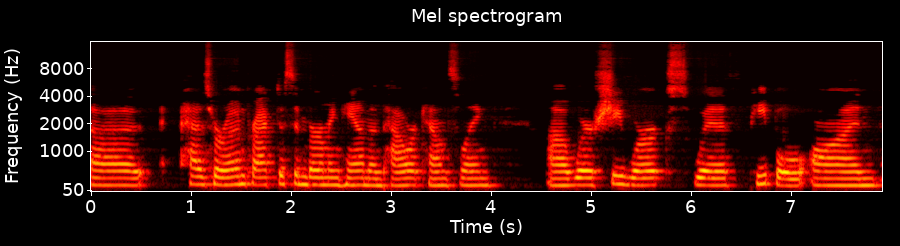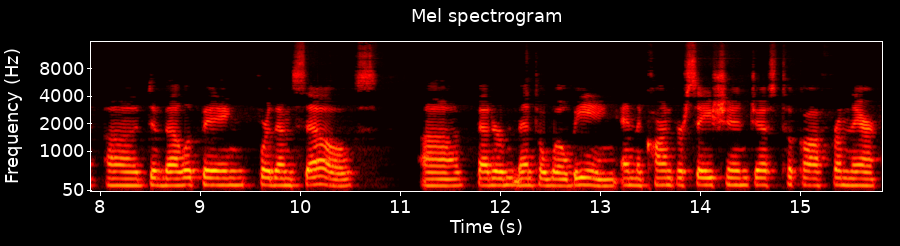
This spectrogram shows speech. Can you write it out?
uh, has her own practice in Birmingham and power counseling, uh, where she works with people on uh, developing for themselves uh, better mental well being. And the conversation just took off from there.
